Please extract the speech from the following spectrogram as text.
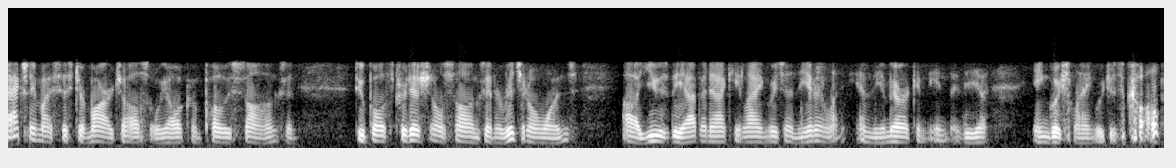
actually my sister Marge also, we all compose songs and do both traditional songs and original ones. Uh, use the Abenaki language and the interla- and the American in the uh, English language is called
